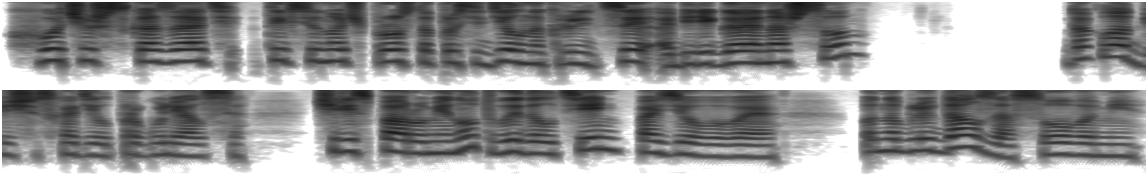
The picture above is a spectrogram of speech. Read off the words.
«Хочешь сказать, ты всю ночь просто просидел на крыльце, оберегая наш сон?» До кладбища сходил, прогулялся. Через пару минут выдал тень, позевывая. Понаблюдал за совами.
